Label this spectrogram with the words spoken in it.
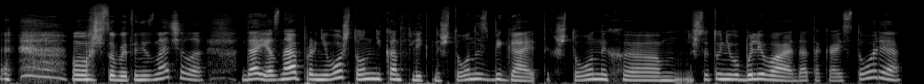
вот, что бы это ни значило, да, я знаю про него, что он не конфликтный, что он избегает их, что он их, эм, что это у него болевая, да, такая история,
